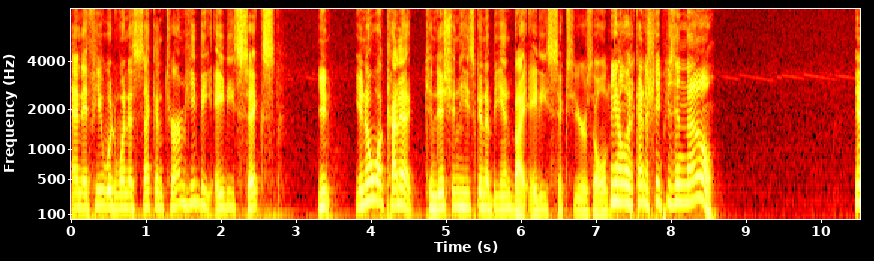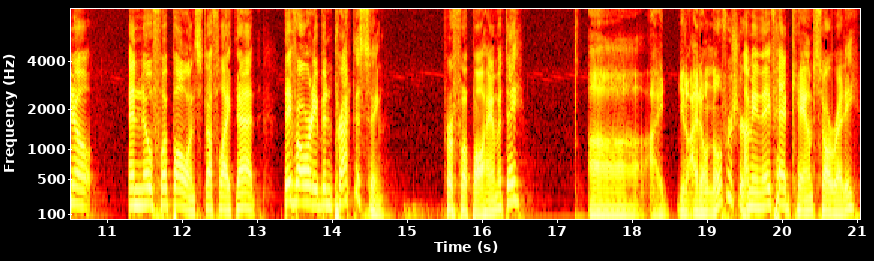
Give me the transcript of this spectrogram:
and if he would win a second term, he'd be 86. You you know what kind of condition he's going to be in by 86 years old? You know what kind of shape he's in now? You know, and no football and stuff like that. They've already been practicing for football, haven't they? Uh, I you know I don't know for sure. I mean, they've had camps already.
